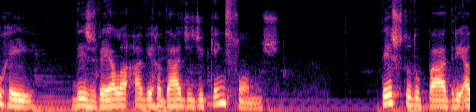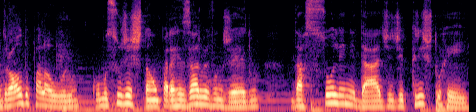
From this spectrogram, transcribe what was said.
Rei desvela a verdade de quem somos. Texto do Padre Adroaldo Palaoro como sugestão para rezar o Evangelho da solenidade de Cristo Rei,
